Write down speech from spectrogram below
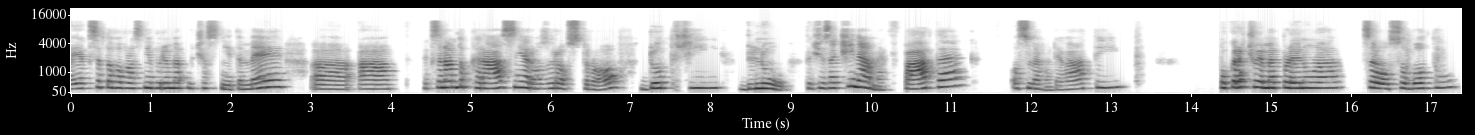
jak se toho vlastně budeme účastnit my a jak se nám to krásně rozrostlo do tří dnů. Takže začínáme v pátek, 8.9. Pokračujeme plynule celou sobotu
